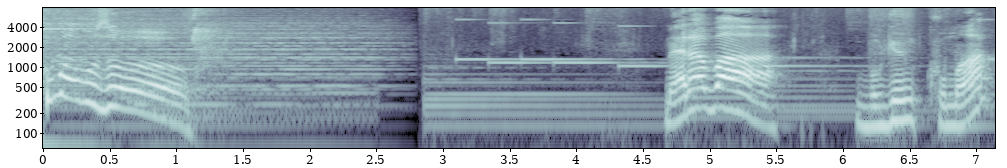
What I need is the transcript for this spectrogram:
kum havuzum. Merhaba. Bugün kuma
